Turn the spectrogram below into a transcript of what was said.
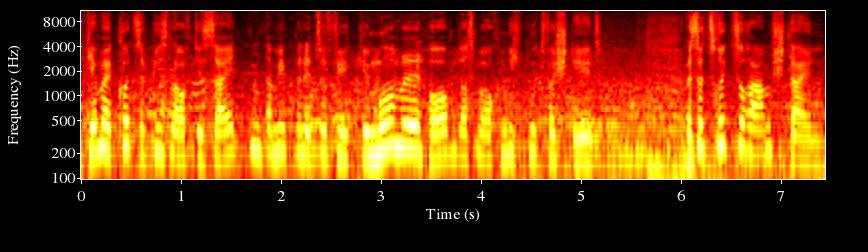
Ich gehe mal kurz ein bisschen auf die Seiten, damit wir nicht so viel Gemurmel haben, dass man auch mich gut versteht. Also zurück zu Rammstein.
